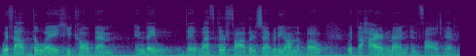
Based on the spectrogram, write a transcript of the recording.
Without delay, he called them, and they, they left their father Zebedee on the boat with the hired men and followed him.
